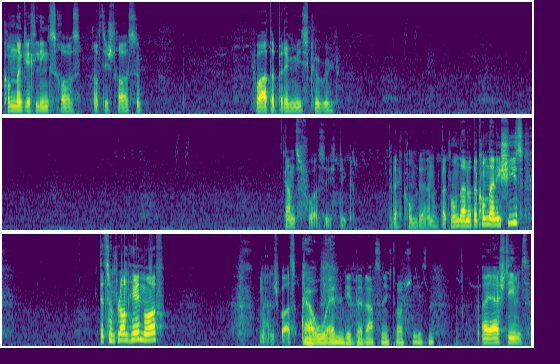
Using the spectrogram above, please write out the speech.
Komm dann gleich links raus, auf die Straße. Ich warte bei den Mistkübeln. Ganz vorsichtig. Vielleicht kommt einer. Da kommt einer, da kommt einer, ich schieß! Der hat so einen blauen Helm auf. Nein, Spaß. Ja, UN, die, da darfst du nicht drauf schießen. Ah ja, stimmt.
